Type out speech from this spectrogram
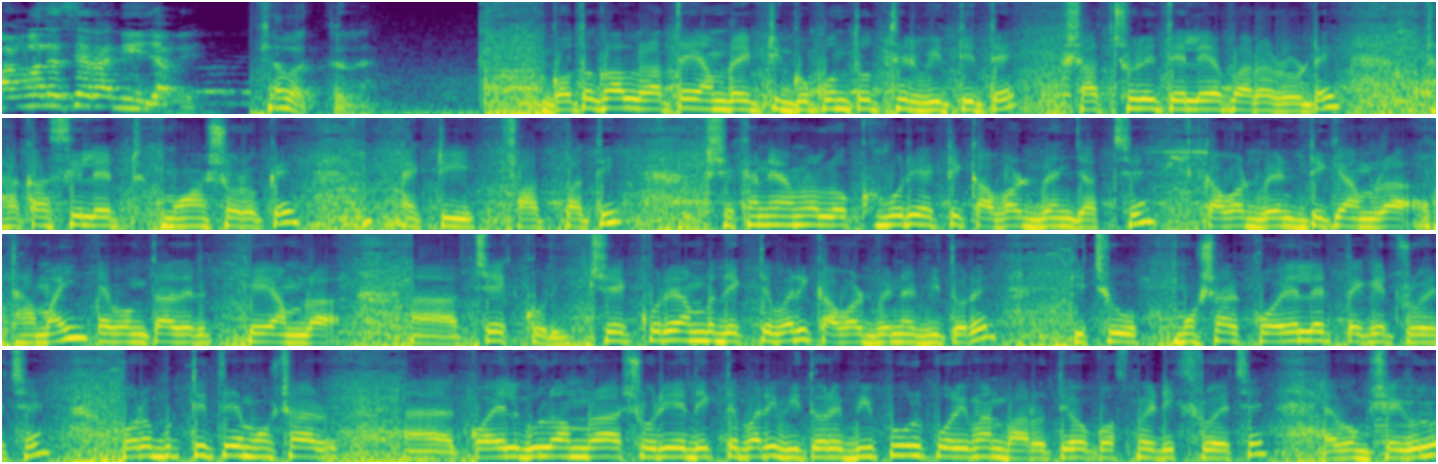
বাংলাদেশে এরা নিয়ে যাবে। কে গতকাল রাতে আমরা একটি গোপন তথ্যের ভিত্তিতে সাতছড়ি তেলিয়াপাড়া রোডে ঢাকা সিলেট মহাসড়কে একটি ফাঁদ পাতি সেখানে আমরা লক্ষ্য করি একটি কাভার্ড ভ্যান যাচ্ছে। কাভার্ড ভ্যানটিকে আমরা থামাই এবং তাদেরকে আমরা চেক করি। চেক করে আমরা দেখতে পারি কাভার্ড ভ্যানের ভিতরে কিছু মশার কয়েলের প্যাকেট রয়েছে। পরবর্তীতে মশার কয়েলগুলো আমরা সরিয়ে দেখতে পারি। ভিতরে বিপুল পরিমাণ ভারতীয় কসমেটিক্স রয়েছে এবং সেগুলো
